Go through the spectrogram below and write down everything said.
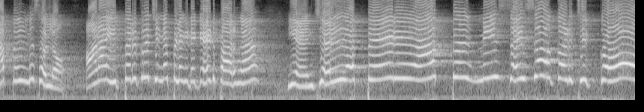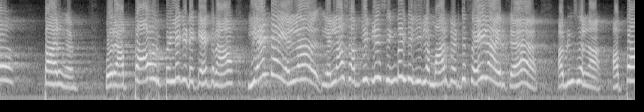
ஆப்பிள்னு சொல்லும். ஆனா இப்ப இருக்கிற சின்ன பிள்ளைங்கிட்ட கேட்டு பாருங்க. என் செல்ல பேரு ஆப்பிள் நீ சைஸா கடிச்சிக்கோ. பாருங்க. ஒரு அப்பா ஒரு பிள்ளைகிட்ட கேக்குறான் ஏன்டா எல்லா எல்லா சப்ஜெக்ட்லயும் சிங்கிள் டிஜிட்ல மார்க் எடுத்து ஃபெயில் ஆயிருக்க? அப்படின்னு சொல்லலாம் அப்பா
